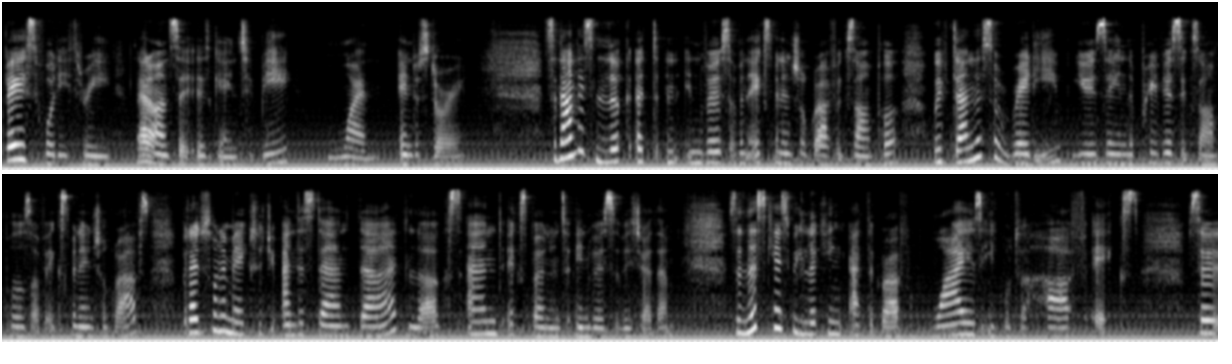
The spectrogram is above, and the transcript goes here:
base 43, that answer is going to be 1. End of story. So now let's look at an inverse of an exponential graph example. We've done this already using the previous examples of exponential graphs, but I just want to make sure you understand that logs and exponents are inverse of each other. So in this case, we're looking at the graph of y is equal to half x. So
